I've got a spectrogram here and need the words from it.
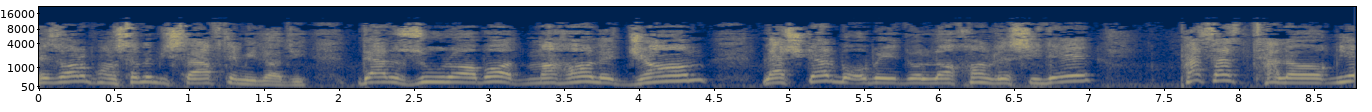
1527 میلادی. در زورآباد محال جام لشکر به عبیدالله خان رسیده. پس از تلاقی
